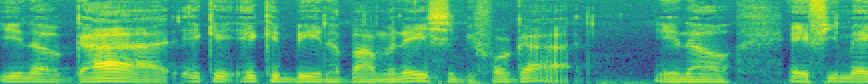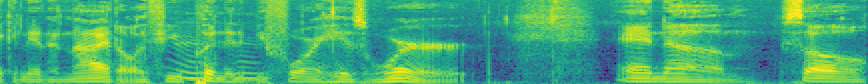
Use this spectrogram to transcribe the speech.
you know god it could it could be an abomination before god you know if you're making it an idol if you're putting it Mhm. before his word and um so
